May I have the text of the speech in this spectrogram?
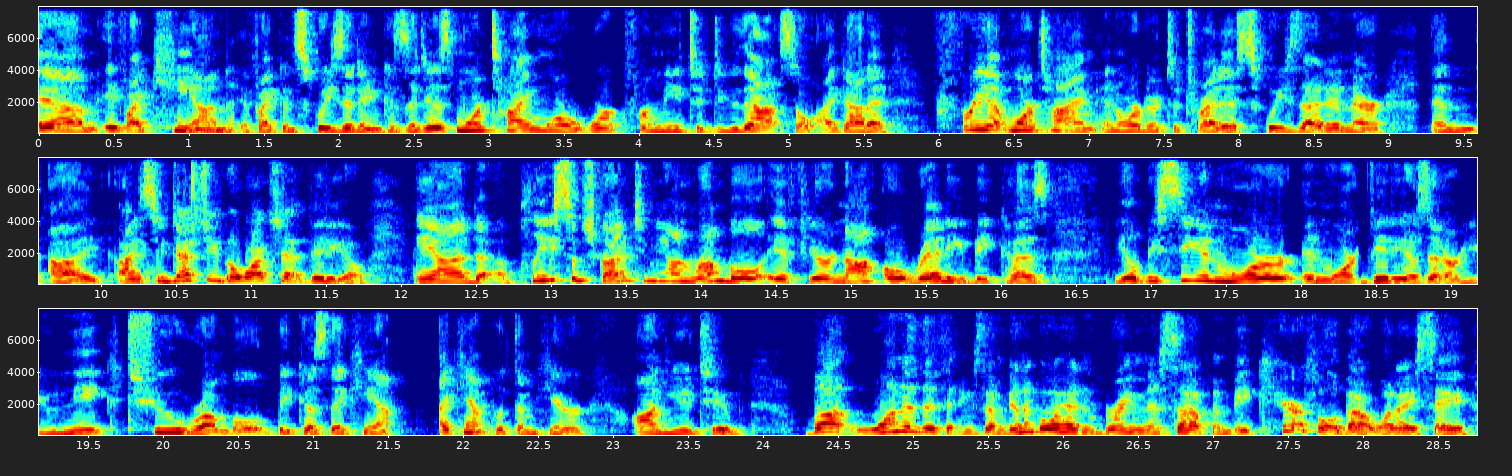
Um, if I can, if I can squeeze it in, because it is more time, more work for me to do that. So I got to free up more time in order to try to squeeze that in there. And uh, I suggest you go watch that video. And uh, please subscribe to me on Rumble if you're not already because you'll be seeing more and more videos that are unique to Rumble because they can't, I can't put them here on YouTube. But one of the things, I'm going to go ahead and bring this up and be careful about what I say.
